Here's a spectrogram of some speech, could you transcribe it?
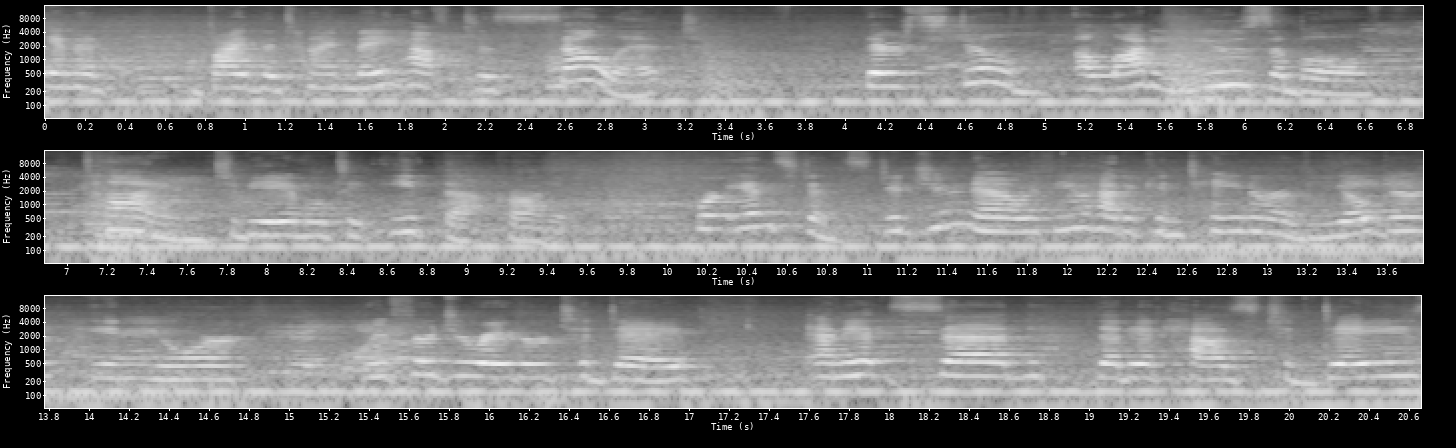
in a, by the time they have to sell it, there's still a lot of usable time to be able to eat that product. For instance, did you know if you had a container of yogurt in your refrigerator today and it said that it has today's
